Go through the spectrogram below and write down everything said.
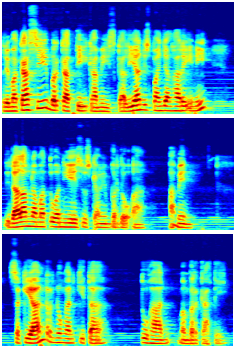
Terima kasih berkati kami sekalian di sepanjang hari ini. Di dalam nama Tuhan Yesus kami berdoa. Amin. Sekian renungan kita. Tuhan memberkati.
